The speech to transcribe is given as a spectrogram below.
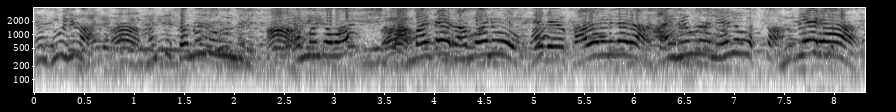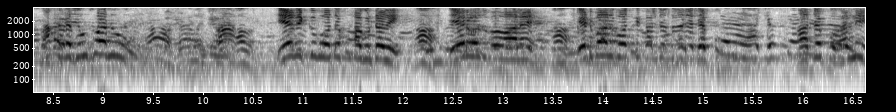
నేను చూసిన. మంచి సంబంధం ఉంది. రమ్మంటావా? రమ్మంటే రమ్మను. నేను కాదనను కదా. ఆయన ఎవరు? నేనే నువ్వేరా? అక్కడ నువ్వు. ఏ దిక్కు పోతే బాగుంటది? ఏ రోజు పోవాలి? ఎటు బాధ పోతే కలిసి వస్తుందో చెప్పు. చెప్పు అన్ని.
